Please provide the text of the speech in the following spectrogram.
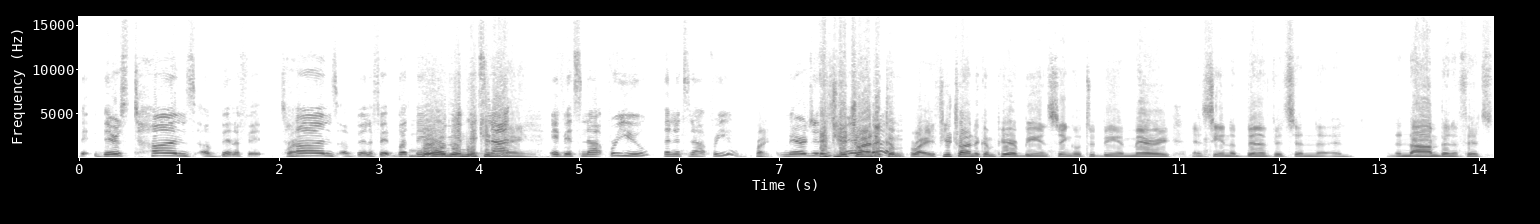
th- there's tons of benefit, Right. tons of benefit. But then More than we can not, name. If it's not for you, then it's not for you. Right. Marriage is if you're trying to everybody. com- right, if you're trying to compare being single to being married and seeing the benefits and the, and, and the non-benefits,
